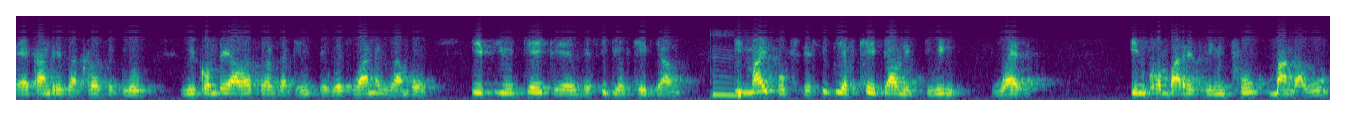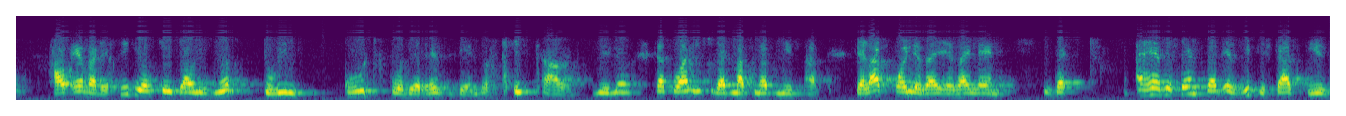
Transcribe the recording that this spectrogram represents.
uh, countries across the globe, we compare ourselves against the West. One example, if you take uh, the city of Cape Town, mm. in my books, the city of Cape Town is doing well in comparison to Mangaung. However, the city of Cape Town is not doing good for the residents of Cape Town. You know, that's one issue that must not miss us. The last point, as I as I learned, is that I have a sense that as we discuss these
